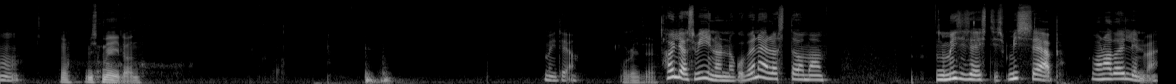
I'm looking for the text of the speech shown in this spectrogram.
mm.. noh, mis meil on ma ei tea. ma ka ei tea. haljas viin on nagu venelaste oma. no mis siis Eestis, mis jääb? Vana-Tallinn või?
